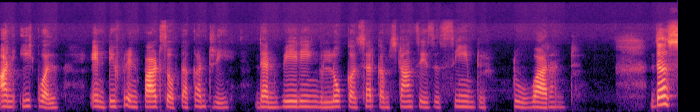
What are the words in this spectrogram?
unequal in different parts of the country than varying local circumstances seemed to warrant. Thus,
